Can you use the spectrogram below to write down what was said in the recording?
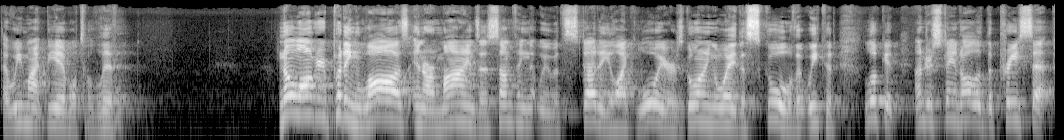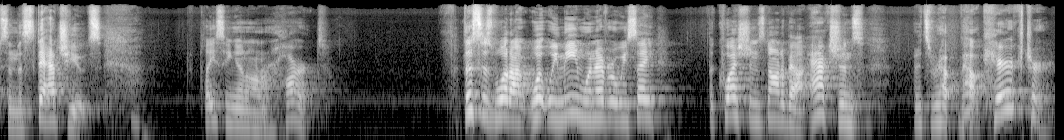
that we might be able to live it. No longer putting laws in our minds as something that we would study like lawyers going away to school, that we could look at, understand all of the precepts and the statutes, placing it on our heart this is what, I, what we mean whenever we say the question's not about actions, but it's about character.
